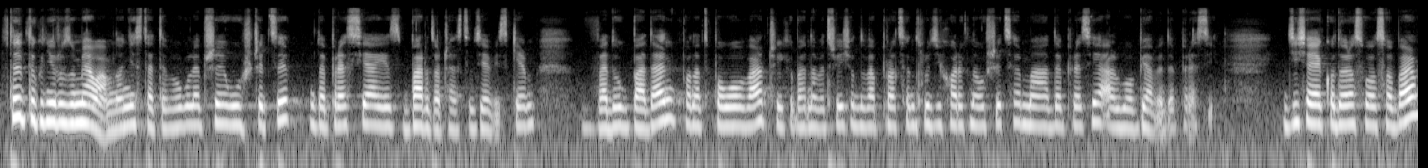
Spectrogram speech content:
wtedy tego nie rozumiałam. No niestety, w ogóle przy łuszczycy depresja jest bardzo częstym zjawiskiem. Według badań ponad połowa, czyli chyba nawet 62% ludzi chorych na łuszczycę ma depresję albo objawy depresji. Dzisiaj jako dorosła osoba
